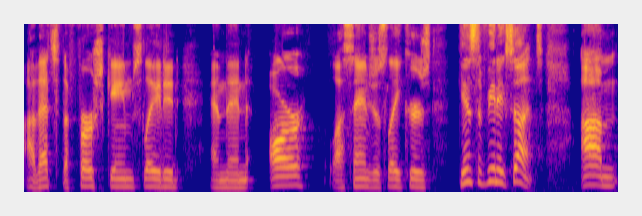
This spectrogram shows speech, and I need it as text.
Uh, that's the first game slated, and then our Los Angeles Lakers against the Phoenix Suns. Um,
